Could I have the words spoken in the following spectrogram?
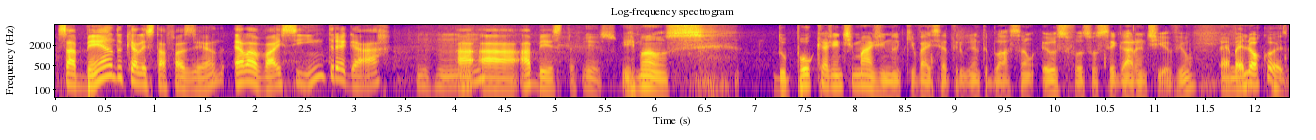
sabendo o que ela está fazendo, ela vai se entregar à, à, à besta. Isso. Irmãos, do pouco que a gente imagina que vai ser a grande tribulação, eu, se fosse você, garantia, viu? É a melhor coisa.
